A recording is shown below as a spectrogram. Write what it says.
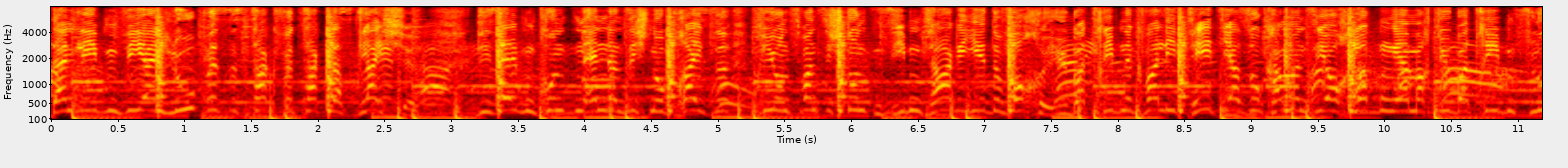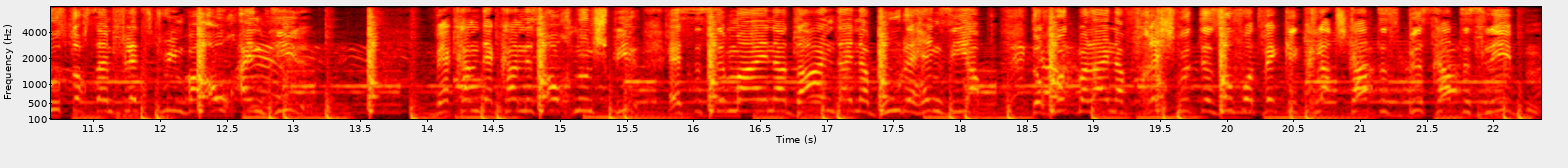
Dein Leben wie ein Loop, es ist Tag für Tag das gleiche. Dieselben Kunden ändern sich nur Preise. 24 Stunden, 7 Tage jede Woche. Übertriebene Qualität, ja, so kann man sie auch locken. Er macht übertrieben Fluss, doch sein Flatstream war auch ein Deal. Wer kann, der kann, ist auch nur ein Spiel. Es ist immer einer da in deiner Bude, häng sie ab. Doch wird mal einer frech, wird der sofort weggeklatscht. Hartes Biss, hartes Leben.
